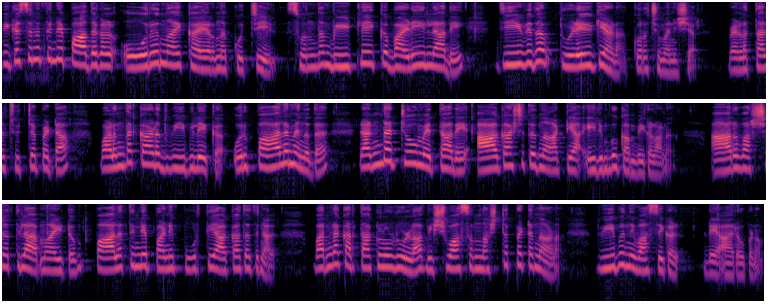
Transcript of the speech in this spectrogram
വികസനത്തിന്റെ പാതകൾ ഓരോന്നായി കയറുന്ന കൊച്ചിയിൽ സ്വന്തം വീട്ടിലേക്ക് വഴിയില്ലാതെ ജീവിതം തുഴയുകയാണ് കുറച്ചു മനുഷ്യർ. വെള്ളത്താൽ ചുറ്റപ്പെട്ട വളന്തക്കാട് ദ്വീപിലേക്ക് ഒരു പാലം എന്നത് രണ്ടറ്റവും എത്താതെ ആകാശത്ത് നാട്ടിയ ഇരുമ്പു കമ്പികളാണ്. ആറു വർഷത്തിലായിട്ടും പാലത്തിന്റെ പണി പൂർത്തിയാക്കാത്തതിനാൽ ഭരണകർത്താക്കളോടുള്ള വിശ്വാസം നഷ്ടപ്പെട്ടെന്നാണ് ദ്വീപ് നിവാസികളുടെ ആരോപണം.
